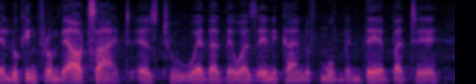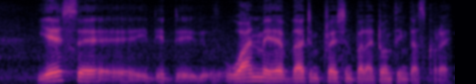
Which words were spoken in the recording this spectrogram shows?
uh, looking from the outside as to whether there was any kind of movement there. But uh, yes, uh, it, it, one may have that impression, but I don't think that's correct.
